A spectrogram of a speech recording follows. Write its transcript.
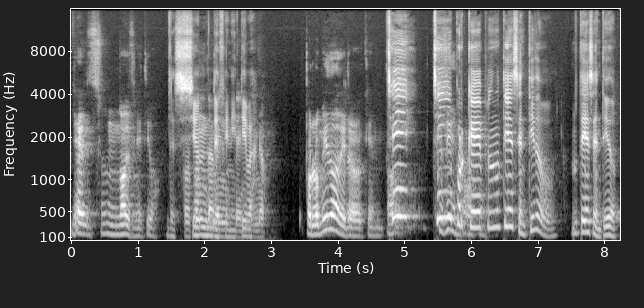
Ya es un no definitivo. decisión definitiva. no. Por lo mismo de lo que... Sí, sí, sí, porque pues no tiene sentido, no tiene sentido.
